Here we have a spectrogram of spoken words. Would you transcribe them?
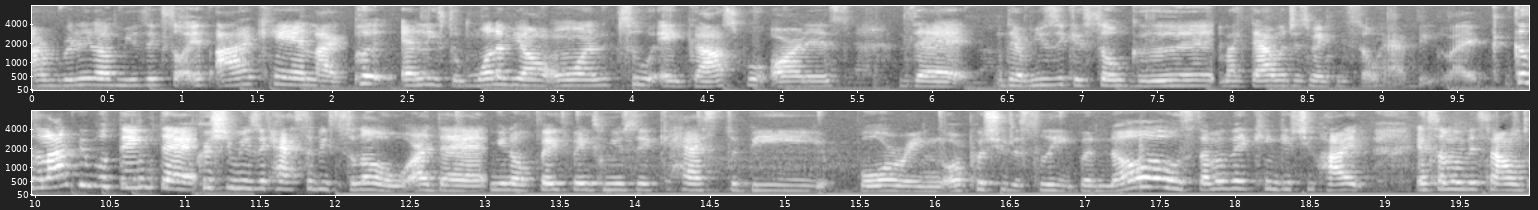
I really love music so if I can like put at least one of y'all on to a gospel artist that their music is so good like that would just make me so happy like because a lot of people think that christian music has to be slow or that you know faith-based music has to be boring or push you to sleep. But no some of it can get you hype and some of it sounds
